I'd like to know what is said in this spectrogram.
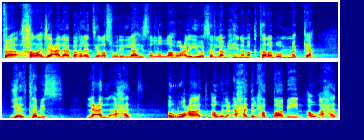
فخرج على بغلة رسول الله صلى الله عليه وسلم حينما اقتربوا من مكة يلتمس لعل أحد الرعاة أو احد الحطابين أو أحد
